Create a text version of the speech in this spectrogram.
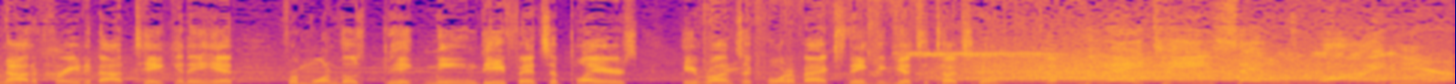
Not afraid about taking a hit from one of those big, mean defensive players. He runs a quarterback sneak and gets a touchdown. The PAT sails wide here.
